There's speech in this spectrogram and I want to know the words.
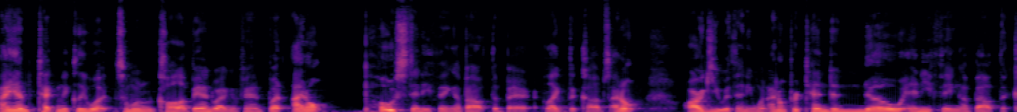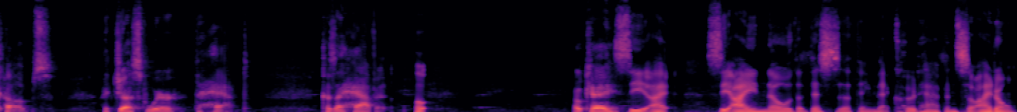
I am technically what someone would call a bandwagon fan, but I don't post anything about the bear like the Cubs. I don't argue with anyone. I don't pretend to know anything about the Cubs. I just wear the hat cuz I have it. Oh. Okay? See, I see. I know that this is a thing that could happen, so I don't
